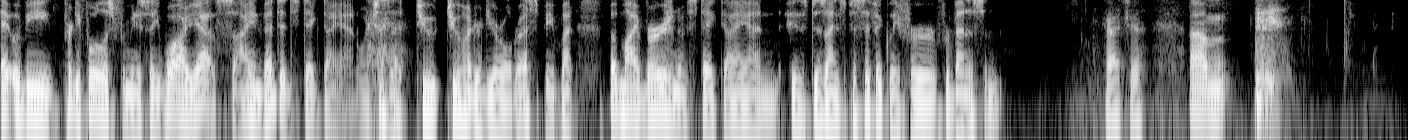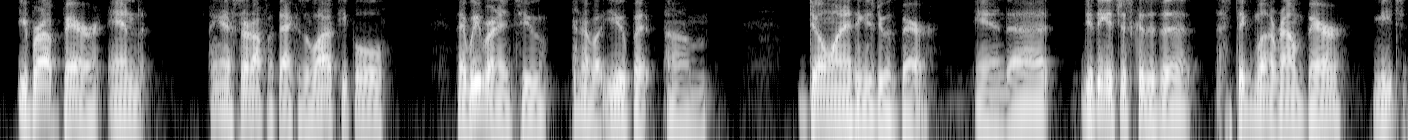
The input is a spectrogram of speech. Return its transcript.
it would be pretty foolish for me to say, "Well, yes, I invented steak Diane, which is a two two hundred year old recipe," but but my version of steak Diane is designed specifically for for venison. Gotcha. Um, you brought up bear, and I'm going to start off with that because a lot of people that we run into, I don't know about you, but um, don't want anything to do with bear. And uh, do you think it's just because there's a, a stigma around bear meat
